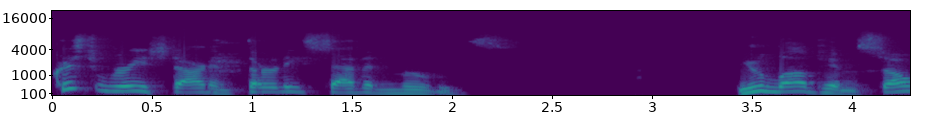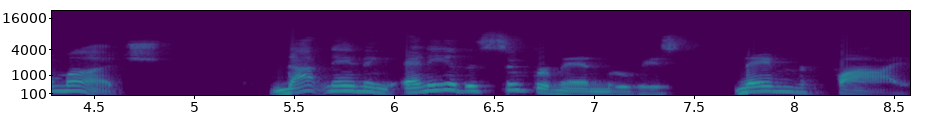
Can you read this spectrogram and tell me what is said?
Christopher Reeve starred in 37 movies. You love him so much, not naming any of the Superman movies, name the five,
